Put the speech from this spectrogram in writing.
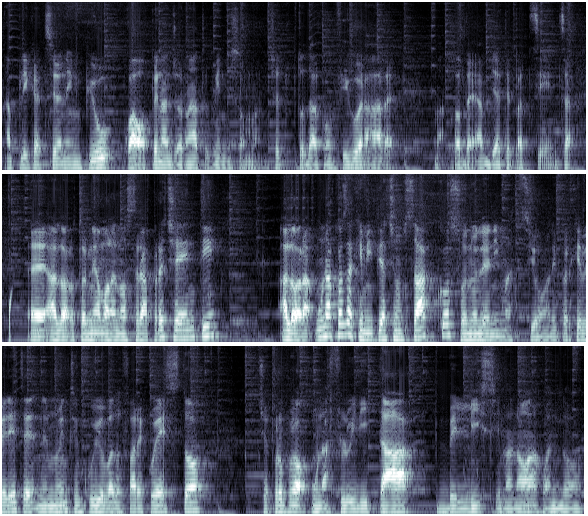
applicazione in più. Qua ho appena aggiornato, quindi insomma c'è tutto da configurare, ma vabbè, abbiate pazienza. Eh, allora, torniamo alle nostre app recenti. Allora, una cosa che mi piace un sacco sono le animazioni, perché vedete nel momento in cui io vado a fare questo c'è proprio una fluidità bellissima, no? Quando...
